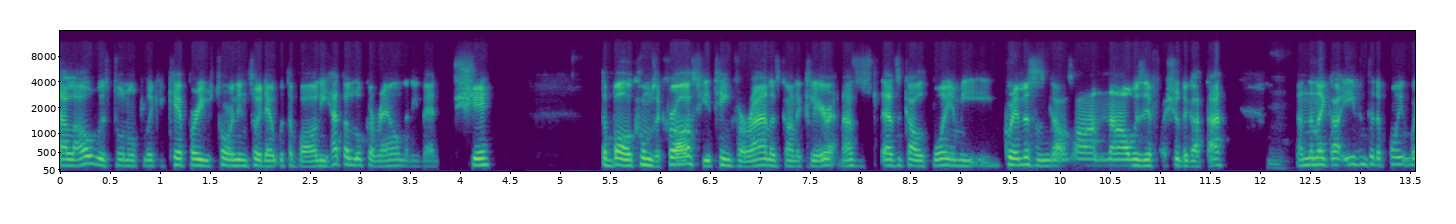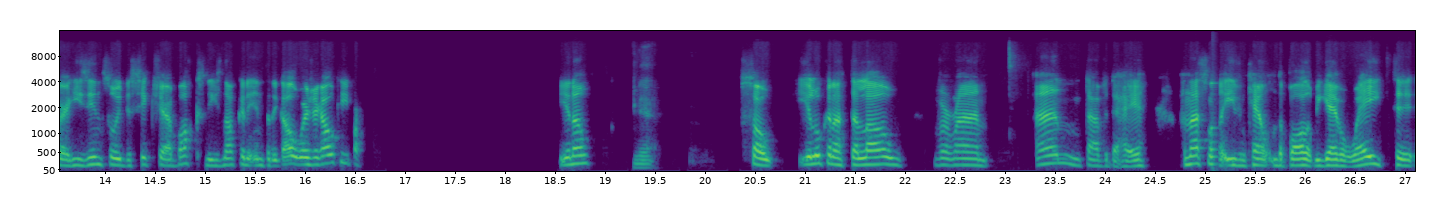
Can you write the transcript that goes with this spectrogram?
Dalot was done up like a kipper. He was torn inside out with the ball. He had to look around and he went, shit. The ball comes across. You think Varane is going to clear it. And as, as it goes by him, he grimaces and goes, oh no, as if I should have got that. Mm. And then I got even to the point where he's inside the six yard box and he's not getting into the goal. Where's your goalkeeper? You know? Yeah. So you're looking at Dalot, Varane, and David De Gea. And that's not even counting the ball that we gave away to,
